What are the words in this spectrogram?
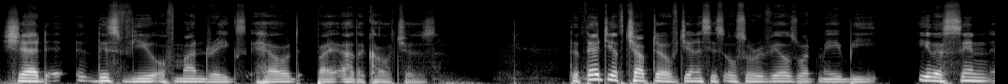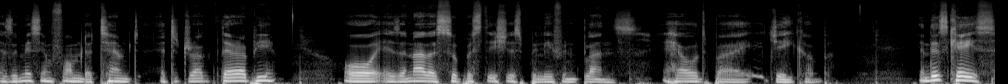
shared uh, this view of mandrakes held by other cultures. The 30th chapter of Genesis also reveals what may be either seen as a misinformed attempt at drug therapy or as another superstitious belief in plants held by Jacob. In this case,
